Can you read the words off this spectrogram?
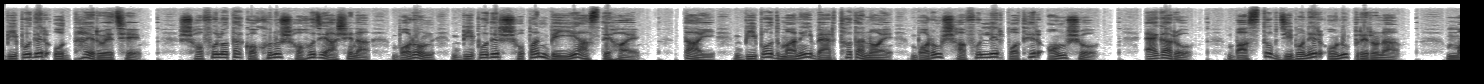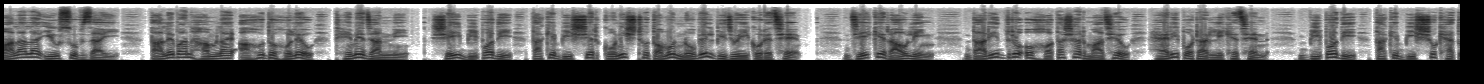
বিপদের অধ্যায় রয়েছে। সফলতা কখনো সহজে আসে না, বরং বিপদের সোপান বেইয়ে আসতে হয়। তাই বিপদ মানেই ব্যর্থতা নয়, বরং সাফল্যের পথের অংশ। এগারো, বাস্তব জীবনের অনুপ্রেরণা। মালালা ইউসুফ ইউসুফজাই তালেবান হামলায় আহত হলেও থেমে যাননি। সেই বিপদই তাকে বিশ্বের কনিষ্ঠতম নোবেল বিজয়ী করেছে। জে কে রাউলিং, দারিদ্র ও হতাশার মাঝেও হ্যারি পটার লিখেছেন, বিপদই তাকে বিশ্বখ্যাত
